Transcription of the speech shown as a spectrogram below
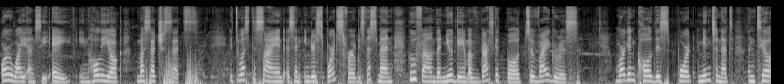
or YMCA, in Holyoke, Massachusetts. It was designed as an indoor sports for businessmen who found the new game of basketball too vigorous. Morgan called this sport Mintonette until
